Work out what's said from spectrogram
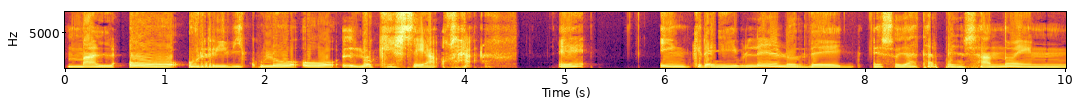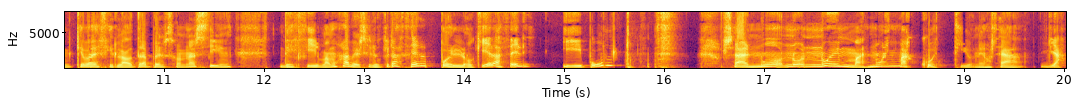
Mal o, ridículo o lo que sea. O sea, es increíble lo de eso, ya estar pensando en qué va a decir la otra persona sin decir, vamos a ver, si lo quiero hacer, pues lo quiero hacer y punto. O sea, no, no, no hay más, no hay más cuestiones, o sea, ya.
